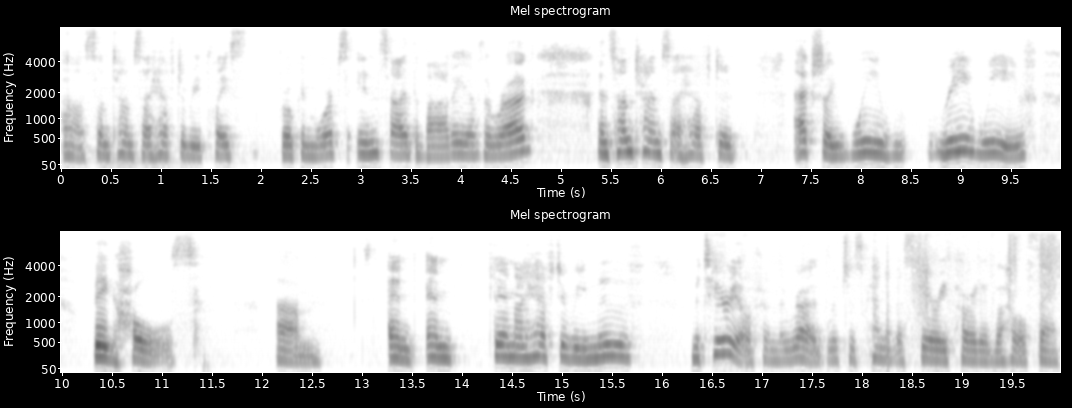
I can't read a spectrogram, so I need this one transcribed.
uh, sometimes I have to replace broken warps inside the body of the rug, and sometimes I have to actually we reweave big holes, um, and and then I have to remove material from the rug, which is kind of a scary part of the whole thing.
